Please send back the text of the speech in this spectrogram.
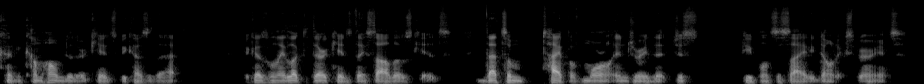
couldn't come home to their kids because of that. Because when they looked at their kids, they saw those kids. That's a type of moral injury that just people in society don't experience.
